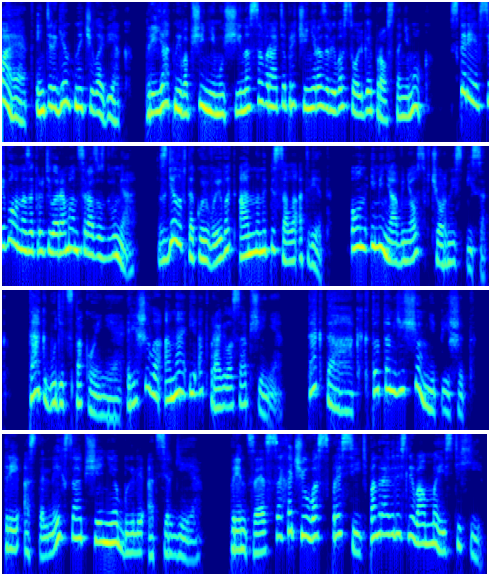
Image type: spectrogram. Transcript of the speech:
Поэт, интеллигентный человек, приятный в общении мужчина соврать о причине разрыва с Ольгой просто не мог. Скорее всего, она закрутила роман сразу с двумя. Сделав такой вывод, Анна написала ответ. Он и меня внес в черный список. «Так будет спокойнее», — решила она и отправила сообщение. «Так-так, кто там еще мне пишет?» Три остальных сообщения были от Сергея. «Принцесса, хочу вас спросить, понравились ли вам мои стихи?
